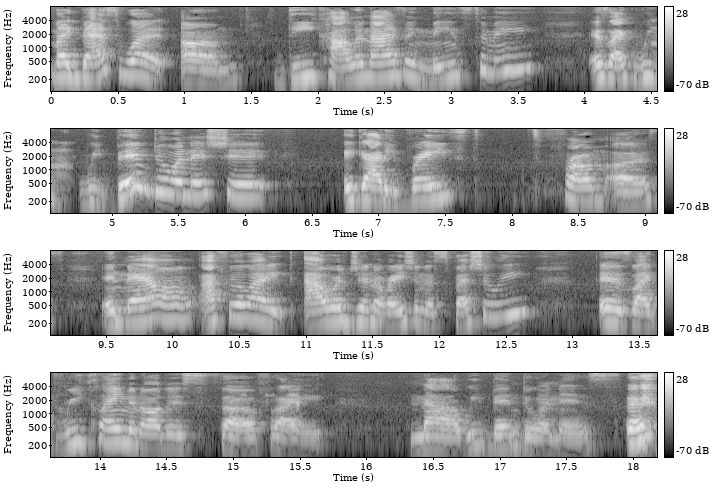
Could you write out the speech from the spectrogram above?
like that's what um decolonizing means to me. It's like we we've been doing this shit. It got erased from us, and now I feel like our generation, especially, is like reclaiming all this stuff. Like, nah, we've been doing this. this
